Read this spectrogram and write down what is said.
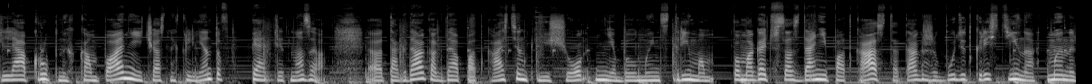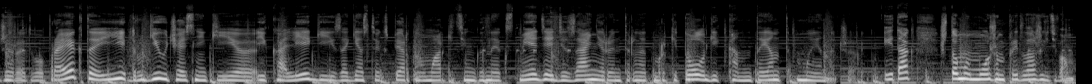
для крупных компаний и частных клиентов 5 лет назад, э, тогда, когда подкастинг еще не был мейнстримом. Помогать в создании подкаста также будет Кристина, менеджер этого проекта, и другие участники и коллеги из агентства экспертного маркетинга Next Media, дизайнеры, интернет-маркетологи, контент-менеджеры. Итак, что мы можем предложить вам?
